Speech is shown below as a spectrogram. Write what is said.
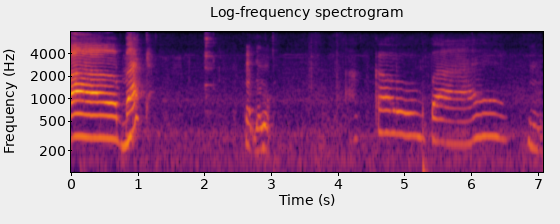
อ่าแบ็ค เผ็ดเดี๋ยวลูก เข้าไป อืม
